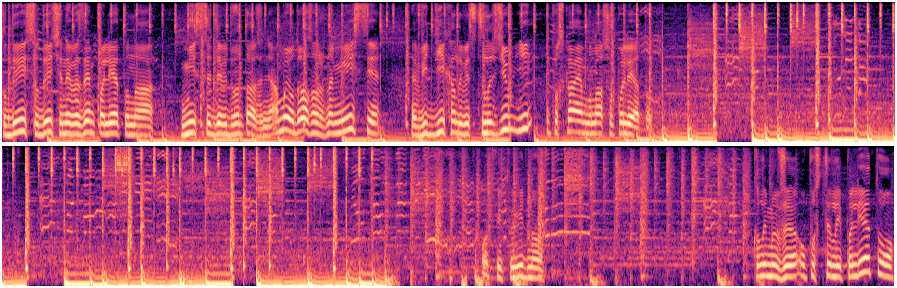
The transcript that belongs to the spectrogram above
туди-сюди, чи не веземо палету на місце для відвантаження. А ми одразу ж на місці від'їхали від стілажів і опускаємо нашу палету. От, відповідно, коли ми вже опустили палету,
